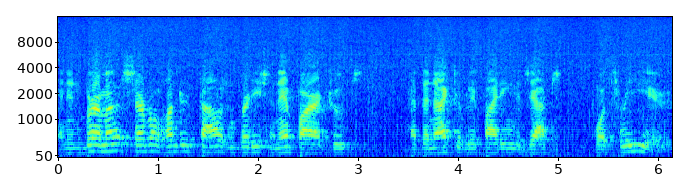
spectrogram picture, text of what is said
And in Burma, several hundred thousand British and Empire troops have been actively fighting the Japs for three years.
